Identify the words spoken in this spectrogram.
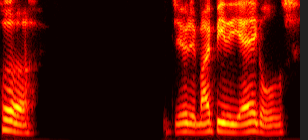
Huh. Dude, it might be the Eagles.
